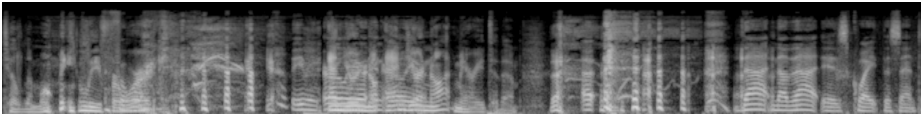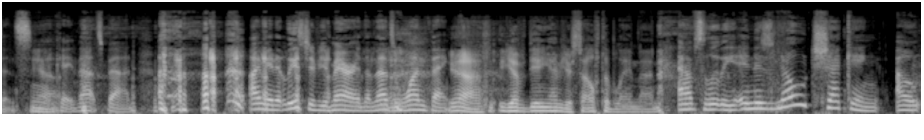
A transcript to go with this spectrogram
till the moment you leave for, For work. Leaving And earlier you're, and, no, and you're not married to them. Uh, that now that is quite the sentence. Yeah. Okay, that's bad. I mean, at least if you married them, that's one thing. Yeah, you have you have yourself to blame then. Absolutely. And there's no checking out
